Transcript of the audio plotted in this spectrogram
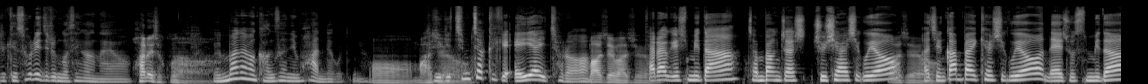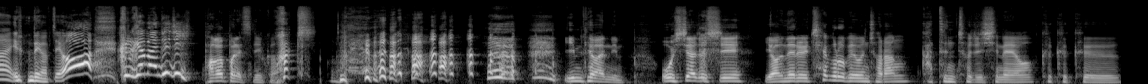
이렇게 소리 지른 거 생각나요. 화내셨구나. 웬만하면 강사님 화 안 내거든요. 어, 맞아요. 되게 침착하게 AI처럼 맞아요, 맞아요. 잘하고 계십니다. 전방 주- 주시하시고요. 맞아요. 아, 지금 깜빡이 켜시고요. 네, 좋습니다. 이런데 갑자기, 어! 그렇게 하면 안 되지! 박을 뻔 했으니까. 확! 임태환님. 오씨 아저씨, 연애를 책으로 배운 저랑 같은 처지시네요. 크크크.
